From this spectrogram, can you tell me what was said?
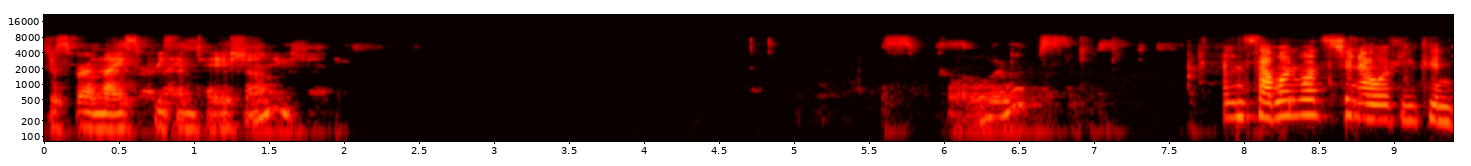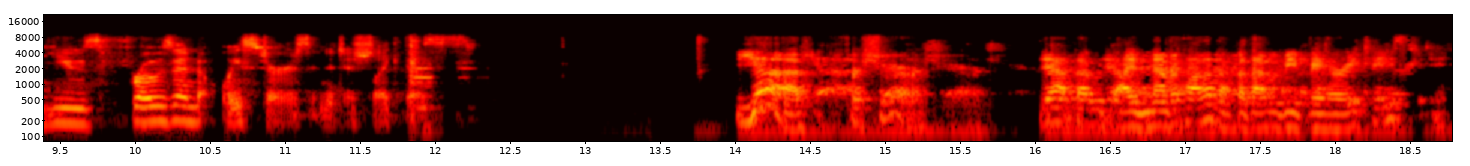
just for a nice presentation. Oops. And someone wants to know if you can use frozen oysters in a dish like this. Yeah, for sure. Yeah, that would, I've never thought of that, but that would be very tasty.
